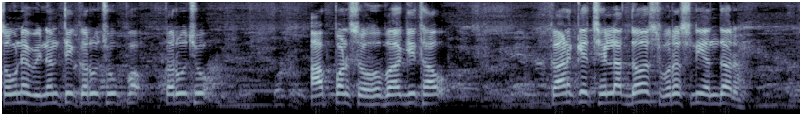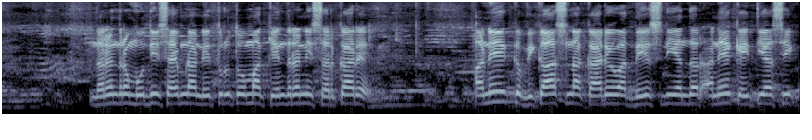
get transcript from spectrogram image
સૌને વિનંતી કરું છું કરું છું, આપ પણ સહભાગી થાઓ કારણ કે છેલ્લા દસ વર્ષની અંદર નરેન્દ્ર મોદી સાહેબના નેતૃત્વમાં કેન્દ્રની સરકારે અનેક વિકાસના કાર્યો દેશની અંદર, અનેક ઐતિહાસિક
